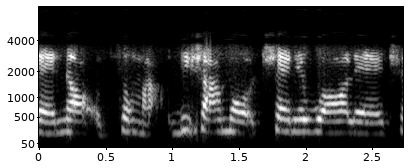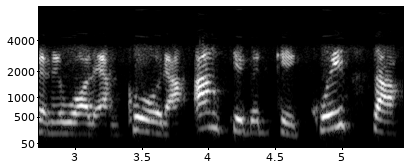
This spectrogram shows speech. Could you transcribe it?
eh, no, insomma, diciamo ce ne, vuole, ce ne vuole ancora, anche perché questa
